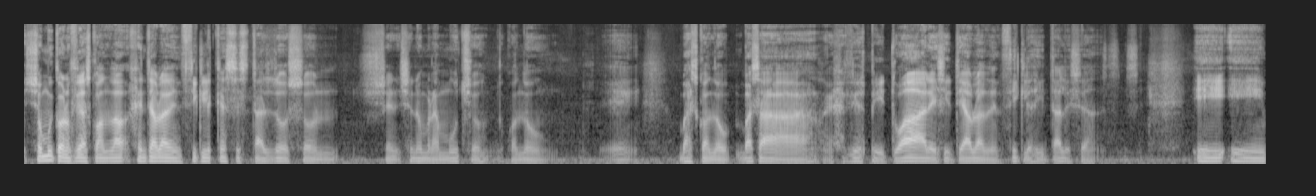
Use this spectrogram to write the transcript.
son muy conocidas, cuando la gente habla de encíclicas, estas dos son, se, nombran mucho, cuando... Eh, vas cuando vas a ejercicios espirituales y te hablan de encíclicas y tal, sea, y,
